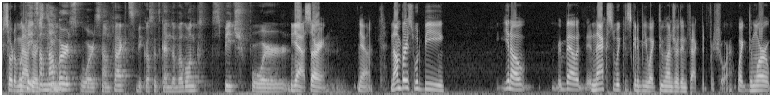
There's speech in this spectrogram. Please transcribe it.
sort of Okay, measures. some to- numbers or some facts because it's kind of a long speech for. Yeah, sorry. Yeah. Numbers would be you know about next week is going to be like 200 infected for sure. Like tomorrow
